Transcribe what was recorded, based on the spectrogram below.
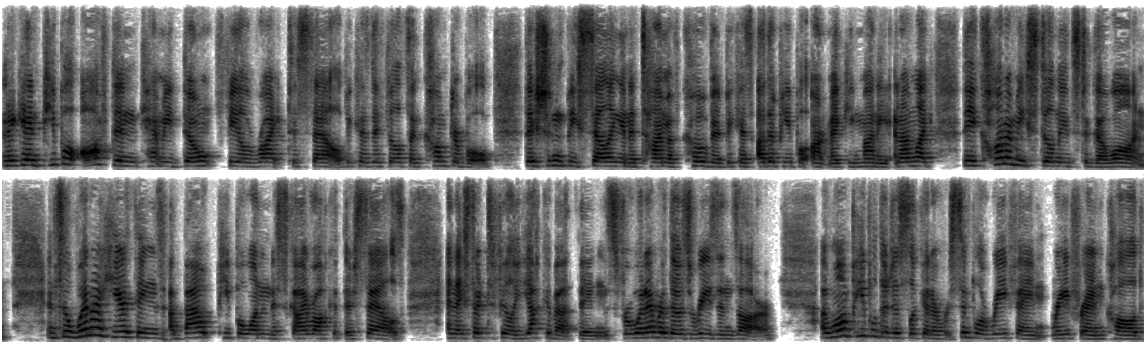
And again people often Cami don't feel right to sell because they feel it's uncomfortable. They shouldn't be selling in a time of covid because other people aren't making money. And i'm like the economy still needs to go on. And so when i hear things about people wanting to skyrocket their sales and they start to feel yuck about things for whatever those reasons are I want people to just look at a simple reframe, reframe called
